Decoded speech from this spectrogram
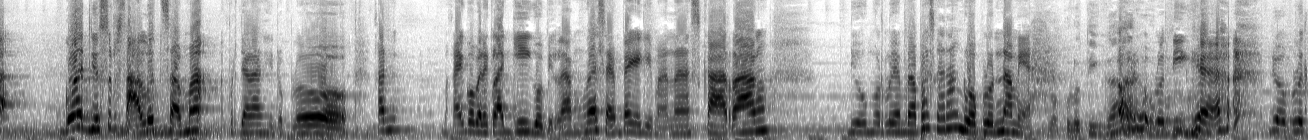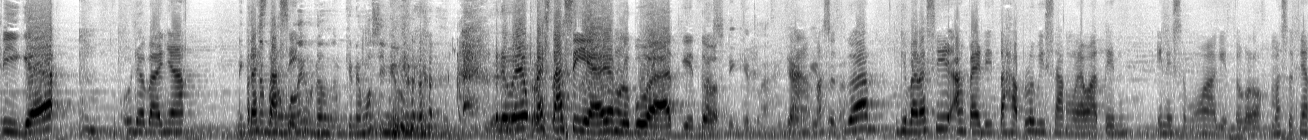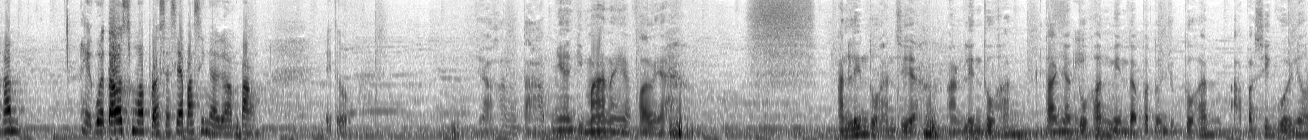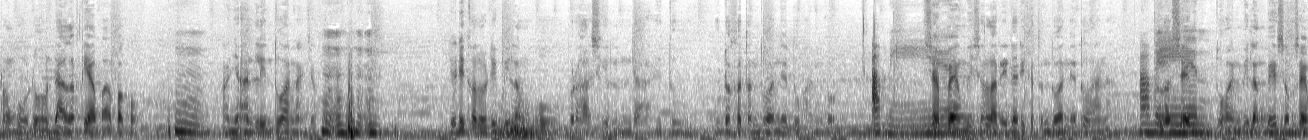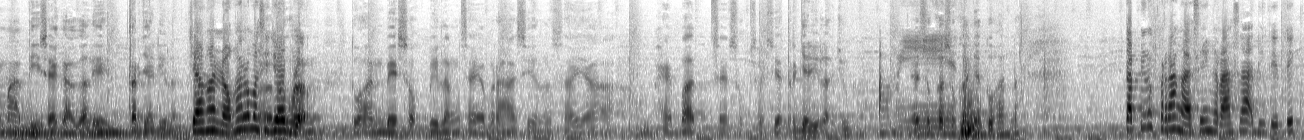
gue justru salut sama perjalanan hidup lo. Kan makanya gue balik lagi, gue bilang lo SMP kayak gimana. Sekarang di umur lu yang berapa sekarang? 26 ya? 23. Oh 23 23 Udah banyak Ini kita prestasi mulai udah makin emosi nih. Iya, Udah banyak prestasi ya yang lu buat gitu Ah, sedikit lah, Nah jangan gitu maksud gua gimana sih sampai di tahap lu bisa ngelewatin ini semua gitu loh Maksudnya kan ya gue tahu semua prosesnya pasti nggak gampang gitu Ya kalau tahapnya gimana ya Val ya? Anlin Tuhan sih ya, Anlin Tuhan, tanya. Tuhan, minta petunjuk Tuhan. Apa sih gue ini orang bodoh, nggak ngerti apa-apa kok. hmm. Hanya Anlin Tuhan aja kok. Mm, mm, mm, mm. Jadi kalau dibilang, oh berhasil, enggak itu udah ketentuannya Tuhan kok. Amin Siapa yang bisa lari dari ketentuannya Tuhan? ah? Kalau Amin. saya, Tuhan bilang besok saya mati, saya gagal ya terjadilah. Jangan dong kan lu masih Kalau jomblo Tuhan, Tuhan besok bilang saya berhasil, saya hebat, saya sukses, ya terjadilah juga. Amin Ya suka-sukanya Tuhan lah. Tapi lu pernah nggak sih ngerasa di titik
